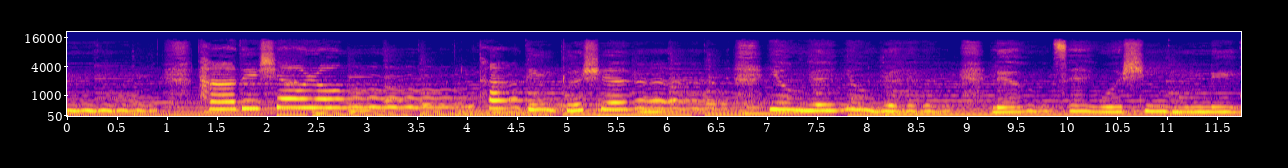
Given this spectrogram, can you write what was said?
他的笑容，他的歌声，永远永远留在我心里。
